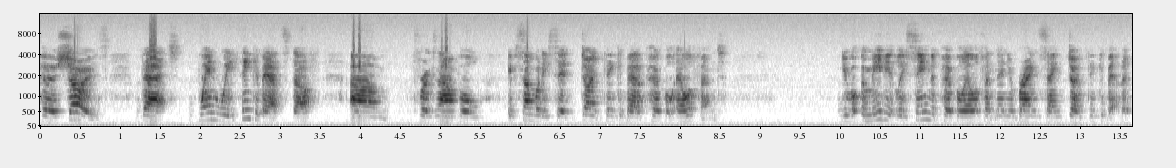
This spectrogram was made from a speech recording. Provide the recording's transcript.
her shows that when we think about stuff, um, for example, if somebody said, don't think about a purple elephant, you've immediately seen the purple elephant and then your brain's saying, don't think about it.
